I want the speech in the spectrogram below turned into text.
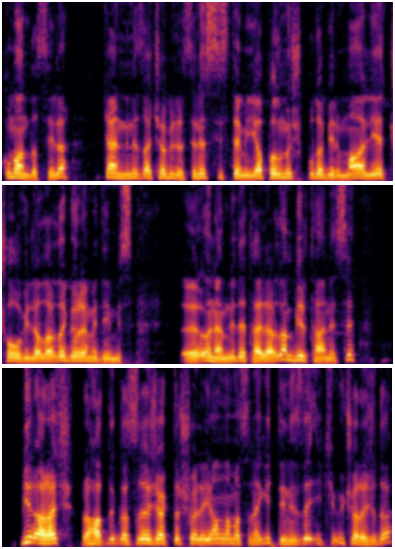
kumandasıyla kendiniz açabilirsiniz. Sistemi yapılmış. Bu da bir maliyet. Çoğu villalarda göremediğimiz önemli detaylardan bir tanesi. Bir araç rahatlıkla sığacaktır. Şöyle yanlamasına gittiğinizde 2-3 aracı da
